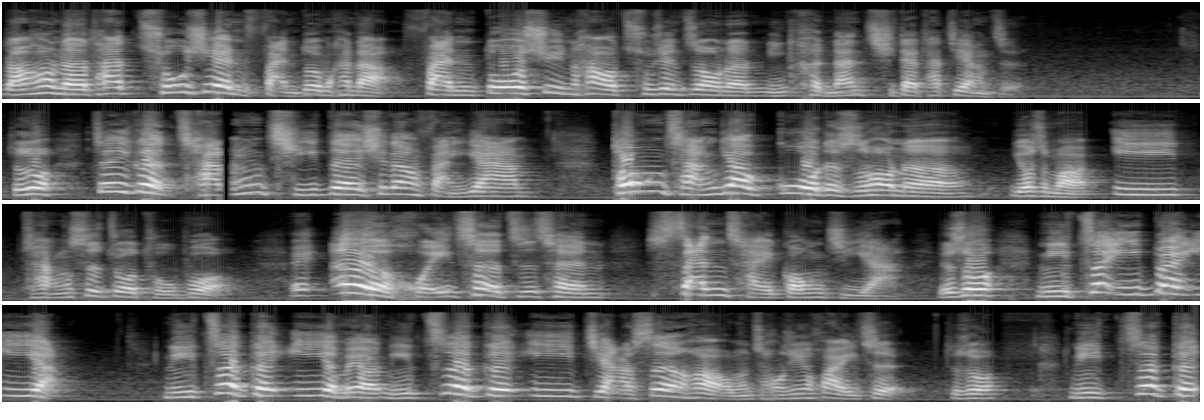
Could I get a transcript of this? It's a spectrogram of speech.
然后呢，它出现反多，我们看到反多讯号出现之后呢，你很难期待它这样子，就是说这一个长期的向量反压，通常要过的时候呢，有什么？一尝试做突破，哎，二回撤支撑，三才攻击啊，就是说你这一段一啊。你这个一有没有？你这个一假设哈，我们重新画一次，就说你这个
